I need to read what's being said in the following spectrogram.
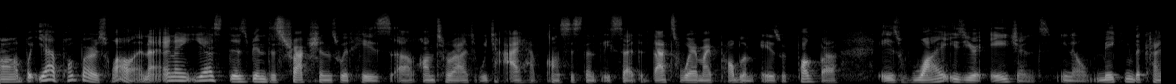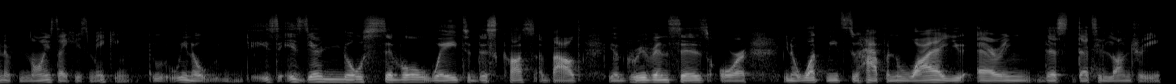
Uh, but yeah, Pogba as well. And, and I, yes, there's been distractions with his uh, entourage, which I have consistently said that that's where my problem is with Pogba. Is why is your agent, you know, making the kind of noise that he's making? You know, is is there no civil way to discuss about your grievances or you know what needs to happen? Why are you airing this dirty laundry?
